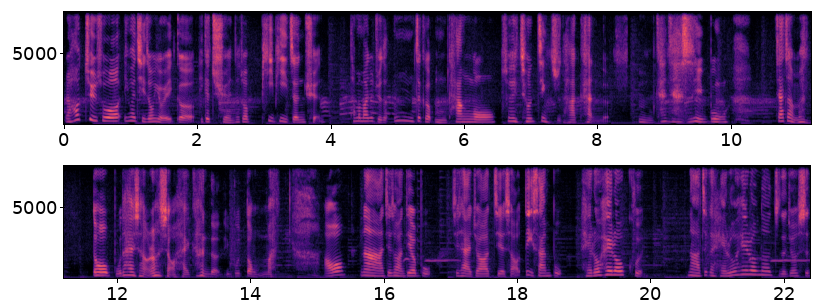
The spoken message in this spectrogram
然后据说因为其中有一个一个拳叫做屁屁真拳，他妈妈就觉得嗯这个嗯汤哦，所以就禁止他看了。嗯，看起来是一部家长们 都不太想让小孩看的一部动漫。好，那介绍完第二部，接下来就要介绍第三部《Hello Hello q u n 那这个 hello hello 呢，指的就是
